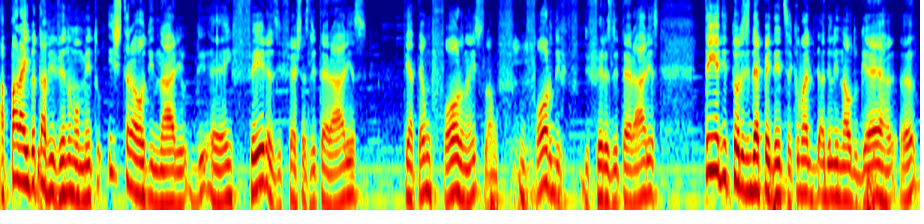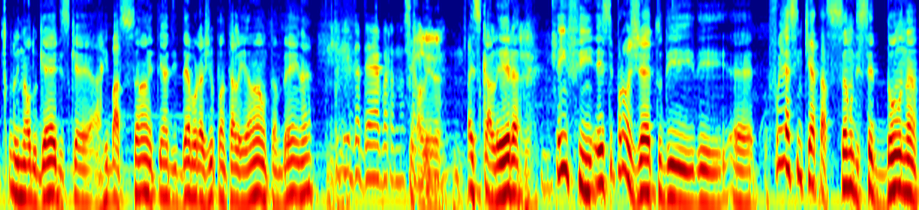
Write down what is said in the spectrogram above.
A Paraíba está vivendo um momento extraordinário de- eh, em feiras e festas literárias. Tem até um fórum, não é isso lá? Um, um fórum de, de feiras literárias. Tem editores independentes aqui, uma a de Linaldo Guerra, uh, Linaldo Guedes, que é a Ribação, e tem a de Débora Gil Pantaleão também, né? Querida Débora, na Escaleira. A escaleira. Enfim, esse projeto de. de é, foi essa inquietação de ser dona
